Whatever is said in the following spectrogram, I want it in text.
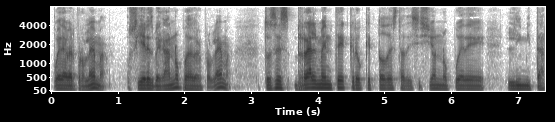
puede haber problema. O si eres vegano, puede haber problema. Entonces, realmente creo que toda esta decisión no puede limitar.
